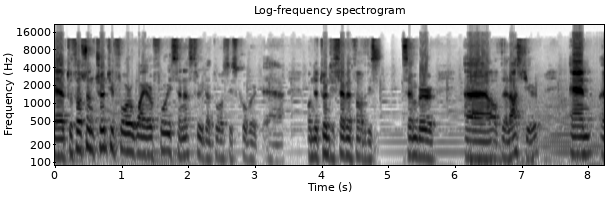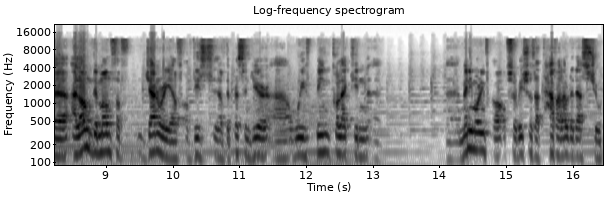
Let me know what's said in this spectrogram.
Uh, 2024 YR4 is an asteroid that was discovered uh, on the 27th of December uh, of the last year, and uh, along the month of January of, of this of the present year, uh, we've been collecting many more observations that have allowed us to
